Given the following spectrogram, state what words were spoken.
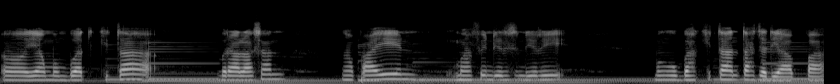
uh, yang membuat kita beralasan ngapain maafin diri sendiri mengubah kita entah jadi apa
